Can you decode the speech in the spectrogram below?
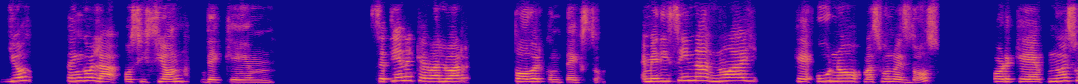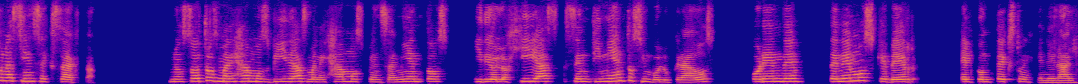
yo tengo la posición de que mm, se tiene que evaluar todo el contexto. En medicina no hay que uno más uno es dos, porque no es una ciencia exacta. Nosotros manejamos vidas, manejamos pensamientos, ideologías, sentimientos involucrados, por ende, tenemos que ver el contexto en general,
